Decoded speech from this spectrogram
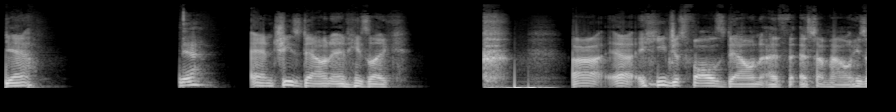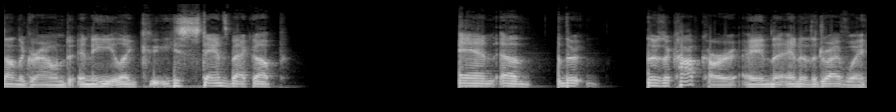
Yeah, Yeah. and she's down, and he's like, uh, uh he just falls down uh, th- somehow. He's on the ground, and he like he stands back up, and uh, there there's a cop car in the end of the driveway,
